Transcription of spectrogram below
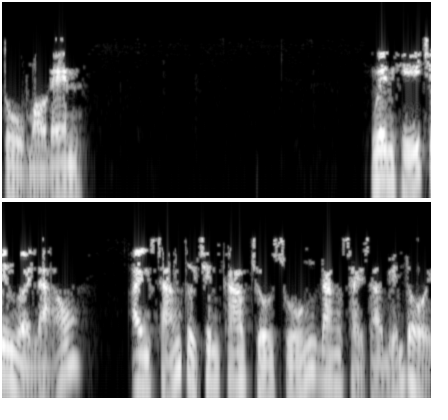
tù màu đen. Nguyên khí trên người lão, ánh sáng từ trên cao chiếu xuống đang xảy ra biến đổi.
